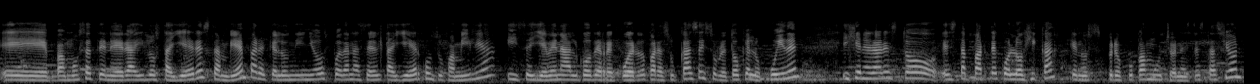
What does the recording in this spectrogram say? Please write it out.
Eh, vamos a tener ahí los talleres también para que los niños puedan hacer el taller con su familia y se lleven algo de recuerdo para su casa y sobre todo que lo cuiden y generar esto, esta parte ecológica que nos preocupa mucho en esta estación.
